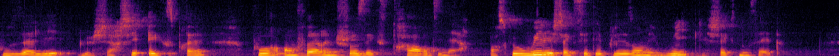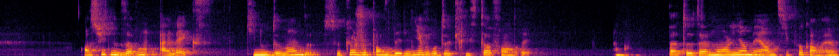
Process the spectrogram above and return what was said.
vous allez le chercher exprès pour en faire une chose extraordinaire. Parce que oui, l'échec c'est déplaisant, mais oui, l'échec nous aide. Ensuite, nous avons Alex qui nous demande ce que je pense des livres de Christophe André. Pas totalement en lien, mais un petit peu quand même.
